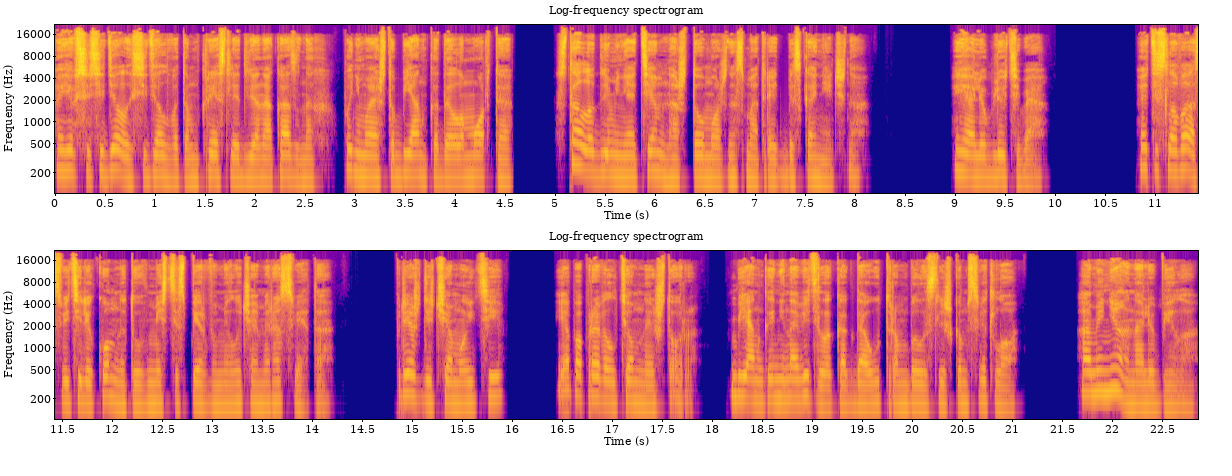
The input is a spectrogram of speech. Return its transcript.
а я все сидел и сидел в этом кресле для наказанных, понимая, что Бьянка Делла Морте стала для меня тем, на что можно смотреть бесконечно. «Я люблю тебя». Эти слова осветили комнату вместе с первыми лучами рассвета. Прежде чем уйти, я поправил темные шторы. Бьянка ненавидела, когда утром было слишком светло. А меня она любила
